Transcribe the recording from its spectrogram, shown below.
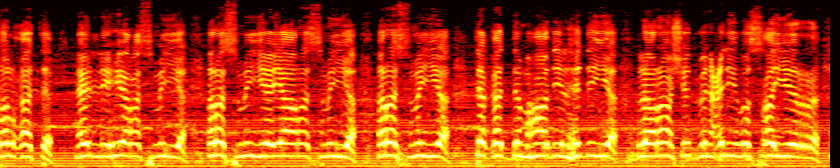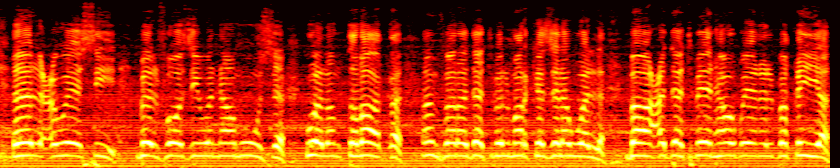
انطلقت اللي هي رسمية. رسمية يا رسمية. رسمية. تقدم هذه الهدية لراشد بن علي بالصغير. العويسي بالفوز والناموس والانطلاق انفردت بالمركز الأول. باعدت بينها وبين البقية.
